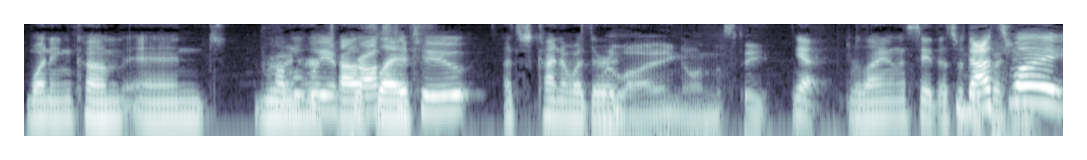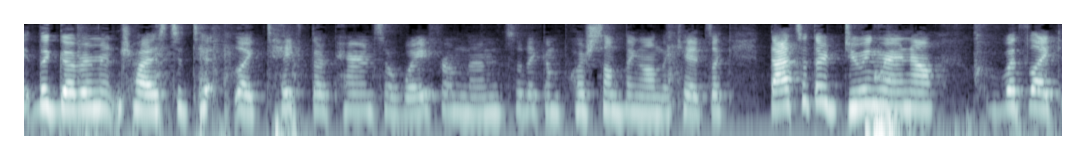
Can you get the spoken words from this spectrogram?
one income and ruin Probably her a child's life. prostitute. That's kind of what they're Relying on the state. yeah relying on the state. That's what they're That's pushing. why the government tries to t- like take their parents away from them so they can push something on the kids. Like that's what they're doing right now with like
